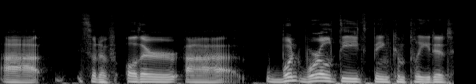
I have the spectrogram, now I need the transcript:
uh, sort of other uh, world deeds being completed,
